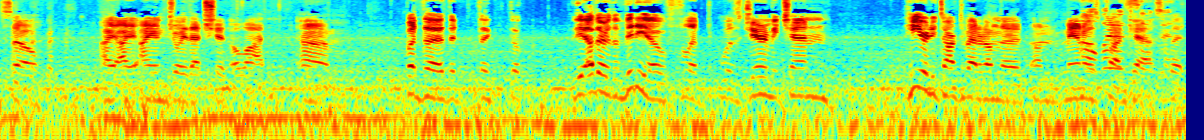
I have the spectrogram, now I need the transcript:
So I, I I enjoy that shit a lot. Um, but the the, the the the other the video flip was Jeremy Chen. He already talked about it on the on Mano's Oh, but it so podcast, good. but,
